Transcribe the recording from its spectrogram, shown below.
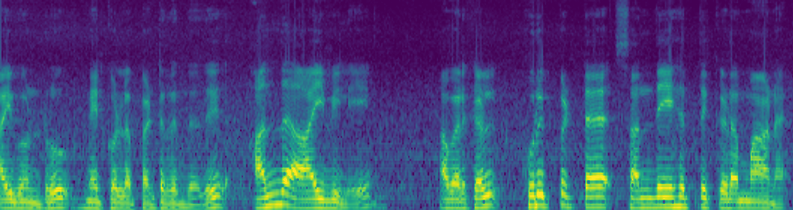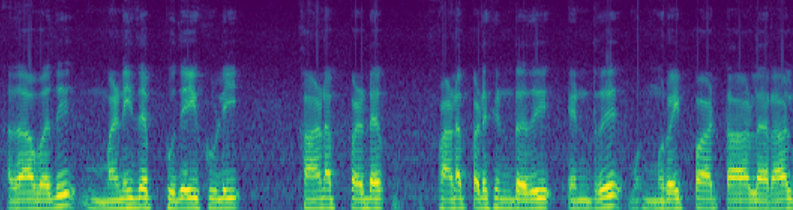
ஆய்வொன்று மேற்கொள்ளப்பட்டிருந்தது. அந்த ஆய்விலே அவர்கள் குறிப்பிட்ட சந்தேகத்துக்கிடமான அதாவது மனித புதைகுழி காணப்பட காணப்படுகின்றது என்று முறைப்பாட்டாளரால்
